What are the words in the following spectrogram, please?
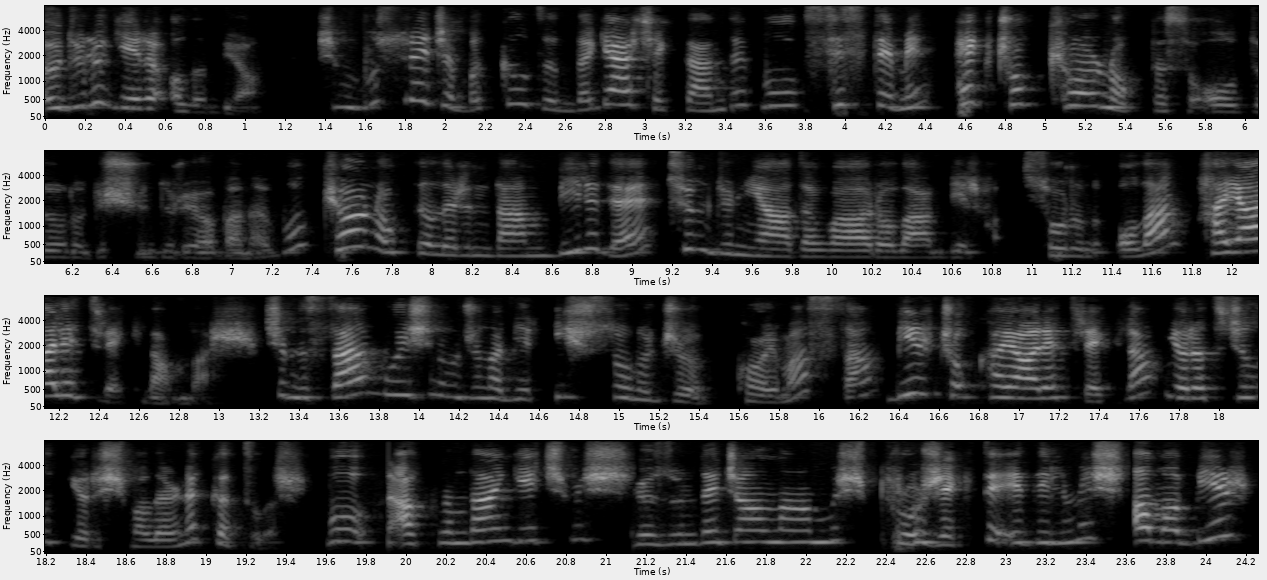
ödülü geri alınıyor. Şimdi bu sürece bakıldığında gerçekten de bu sistemin pek çok kör noktası olduğunu düşündürüyor bana bu. Kör noktalarından biri de tüm dünyada var olan bir sorun olan hayalet reklamlar. Şimdi sen bu işin ucuna bir iş sonucu koymazsan birçok hayalet reklam yaratıcılık yarışmalarına katılır. Bu aklından geçmiş, gözünde canlanmış, projekte edilmiş ama bir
